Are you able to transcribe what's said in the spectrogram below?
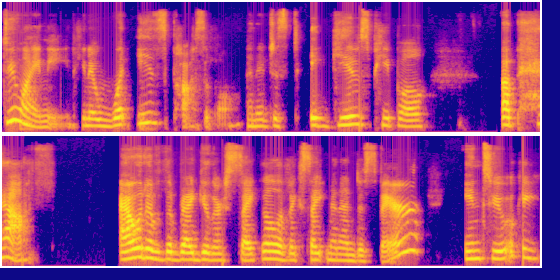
do I need? You know, what is possible? And it just it gives people a path out of the regular cycle of excitement and despair into okay,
